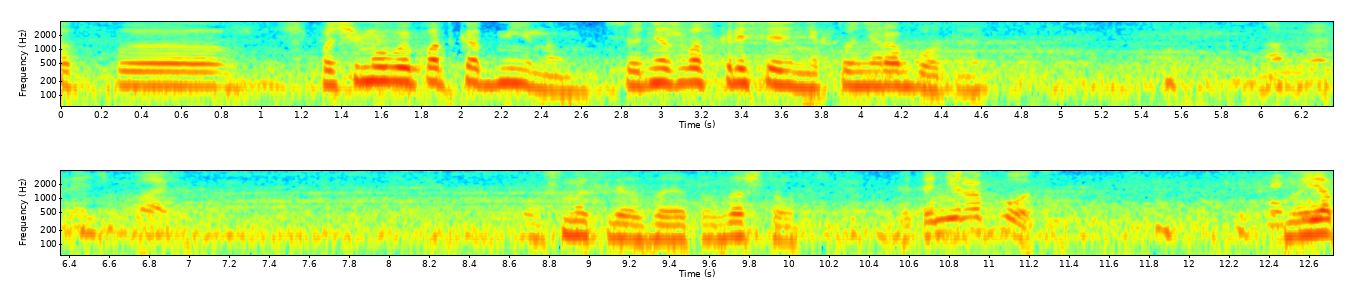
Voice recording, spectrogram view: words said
от, э, почему вы под Кабмином? Сегодня же воскресенье, никто не работает. Нам за это не платят. В смысле за это? За что? Это не работа. Ну я,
